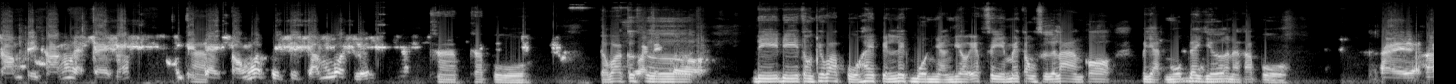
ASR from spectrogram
สามสี่ครั้งแหละแจกนะบางทีแจกสองงวดติดติดสามงวดเลยครับครับปูแต่ว่าก็วันคือนี้ก็ดีดีตรงที่ว่าปู่ให้เป็นเลขบนอย่างเดียว FC ไม่ต้องซื้อล่างก็ประหยัดงบได้เยอะนะครับปู่ไอ้ให้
